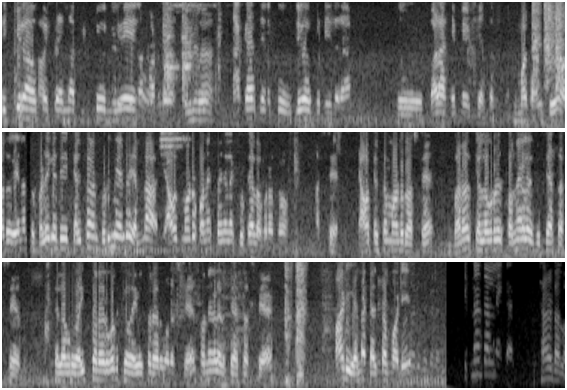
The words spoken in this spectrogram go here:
ಸಿಕ್ಕಿರೋ ಅವಕಾಶ ಎಲ್ಲ ಬಿಟ್ಟು ನೀವೇ ಏನೋ ಮಾಡಬೇಕು. ನಾಲ್ಕಾರು ಜನಕ್ಕೂ ಉದ್ಯೋಗ ಕೊಟ್ಟಿದ್ದೀರಾ? ಸೊ ಬಹಳ ಹೆಮ್ಮೆ ವಿಷಯ ಸರ್. ತುಂಬಾ ಥ್ಯಾಂಕ್ ಯು ಅದು ಏನಂತ ಬೆಳಗ್ಗೆ ಕೆಲಸ ದುಡಿಮೆ ಅಂದ್ರೆ ಎಲ್ಲ ಯಾವ್ದು ಮಾಡ್ರು ಕೊನೆಗೆ ಫೈನಲ್ ಆಗಿ ದುಡ್ಡೆಲ್ಲ ಬರೋದು. ಅಷ್ಟೇ. ಯಾವ ಕೆಲಸ ಮಾಡೋರು ಅಷ್ಟೇ. ಬರೋದು ಕೆಲವರು ಸೊನ್ನೆಗಳ ವ್ಯತ್ಯಾಸ ಅಷ್ಟೇ ಅದು. ಕೆಲವರು ಐದು ಸಾವಿರ ಇರ್ಬೋದು ಕೆಲವರು ಐವತ್ತು ಸಾವಿರ ಇರ್ಬೋದು ಅಷ್ಟೇ. ಸೊನ್ನೆಗಳ ವ್ಯತ್ಯಾಸ ಅಷ್ಟೇ. ಮಾಡಿ ಎಲ್ಲ ಕೆಲಸ ಮಾಡಿ. ಚಾರ್ಟ್ ಅಲ್ಲ?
